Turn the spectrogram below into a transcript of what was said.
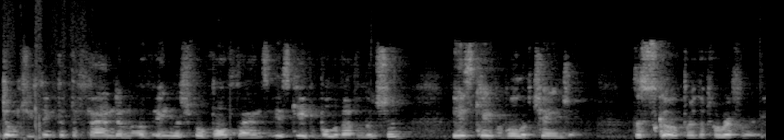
don't you think that the fandom of English football fans is capable of evolution? Is capable of changing the scope or the periphery?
